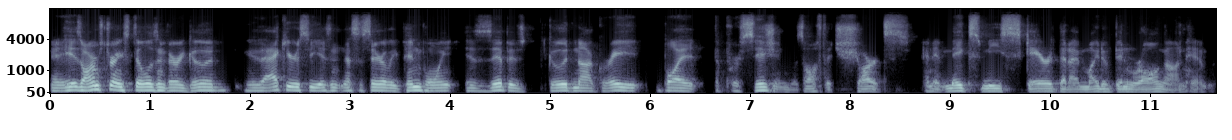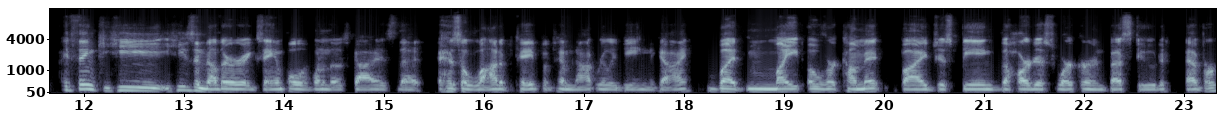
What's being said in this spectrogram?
And his arm strength still isn't very good. His accuracy isn't necessarily pinpoint. His zip is good, not great, but the precision was off the charts. And it makes me scared that I might have been wrong on him. I think he he's another example of one of those guys that has a lot of tape of him not really being the guy, but might overcome it by just being the hardest worker and best dude ever.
